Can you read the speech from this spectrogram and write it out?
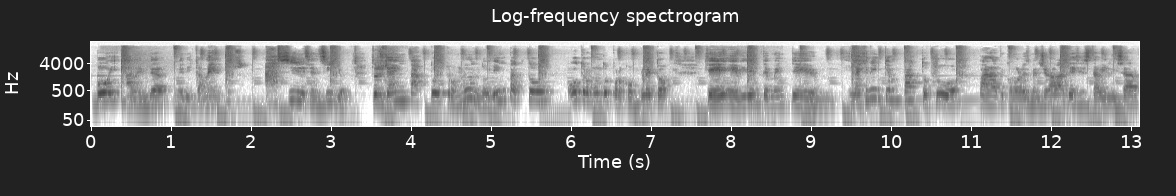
voy a vender medicamentos. Así de sencillo. Entonces ya impactó otro mundo, ya impactó otro mundo por completo que evidentemente, imaginen qué impacto tuvo para, como les mencionaba, desestabilizar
